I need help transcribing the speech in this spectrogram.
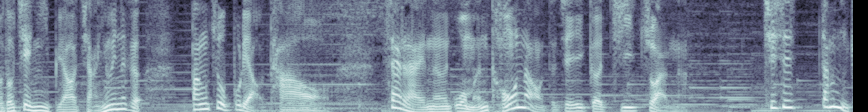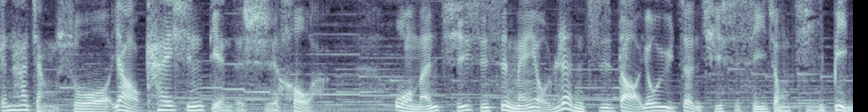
我都建议不要讲，因为那个帮助不了他哦。再来呢，我们头脑的这一个机转呢，其实当你跟他讲说要开心点的时候啊，我们其实是没有认知到忧郁症其实是一种疾病，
